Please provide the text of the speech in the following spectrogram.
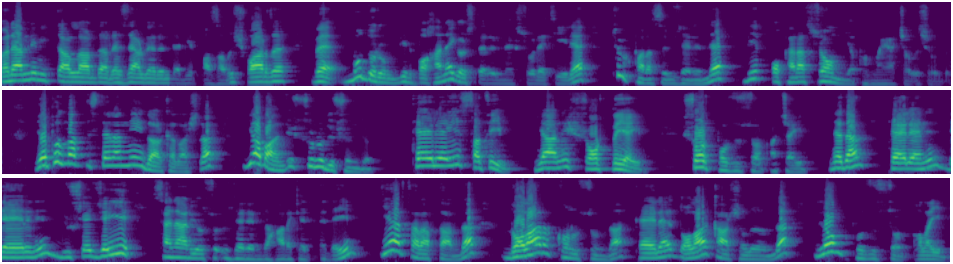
Önemli miktarlarda rezervlerinde bir azalış vardı ve bu durum bir bahane gösterilmek suretiyle Türk parası üzerinde bir operasyon yapılmaya çalışıldı. Yapılmak istenen neydi arkadaşlar? Yabancı şunu düşündü. TL'yi satayım yani shortlayayım. Short pozisyon açayım. Neden? TL'nin değerinin düşeceği senaryosu üzerinde hareket edeyim. Diğer taraftan da dolar konusunda TL dolar karşılığında long pozisyon alayım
